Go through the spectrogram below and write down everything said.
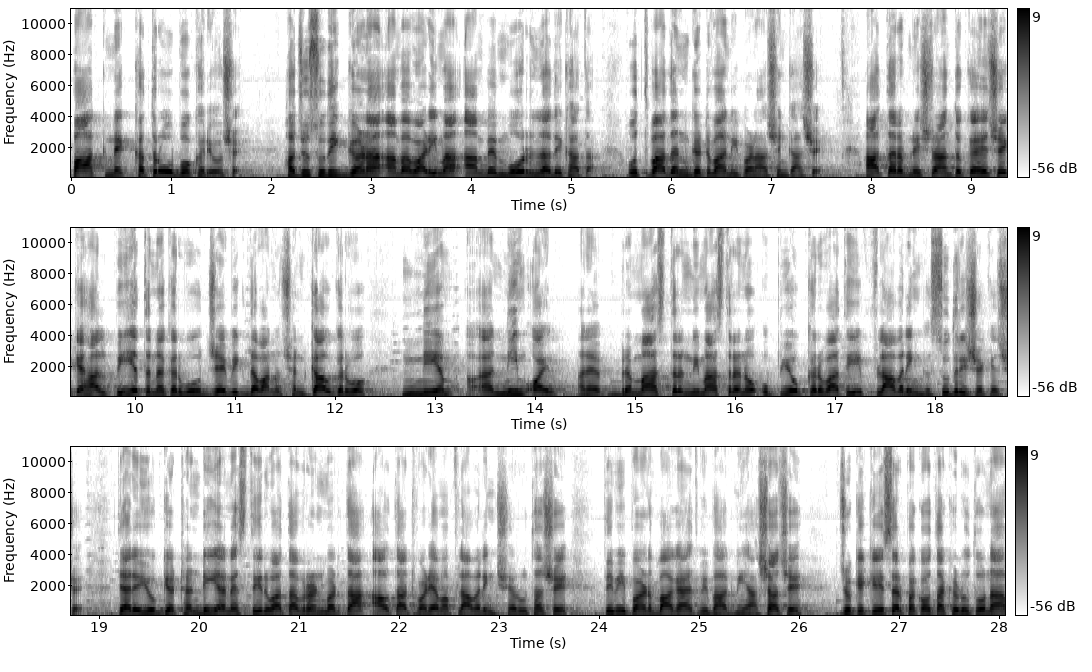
પાકને ખતરો ઊભો કર્યો છે. હજુ સુધી ઘણા આંબાવાડીમાં આંબે મોર ન દેખાતા. ઉત્પાદન ઘટવાની પણ આશંકા છે. આ તરફ નિષ્ણાંતો કહે છે કે હાલ પિયત ન કરવું, જૈવિક દવાનો છંટકાવ કરવો, નિયમ નીમ ઓઇલ અને બ્રહ્માસ્ત્ર, નિમાસ્ત્રનો ઉપયોગ કરવાથી ફ્લાવરિંગ સુધરી શકે છે. ત્યારે યોગ્ય ઠંડી અને સ્થિર વાતાવરણ મળતા આવતા અઠવાડિયામાં ફ્લાવરિંગ શરૂ થશે તેવી પણ બાગાયત વિભાગની આશા છે. જો કે કેસર પકવતા ખેડૂતોના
